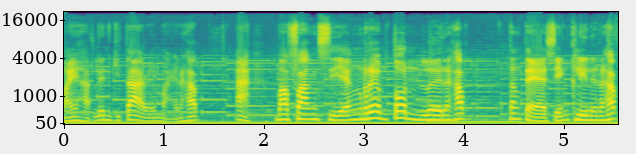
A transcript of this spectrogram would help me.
มัยหัดเล่นกีตาร์ใหม่ๆนะครับอะมาฟังเสียงเริ่มต้นเลยนะครับ ตั้งแต่เสียงคลีนเลยนะครับ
